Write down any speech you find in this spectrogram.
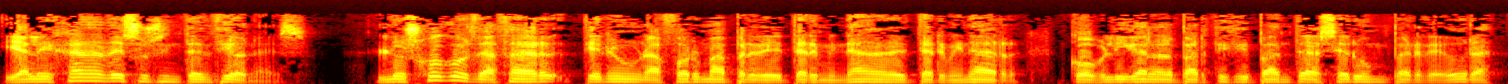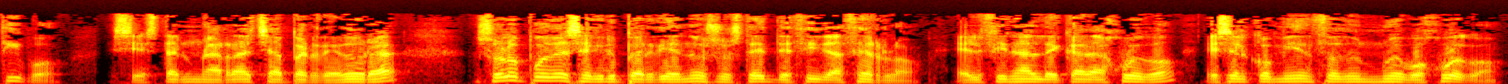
y alejada de sus intenciones. Los juegos de azar tienen una forma predeterminada de terminar, que obligan al participante a ser un perdedor activo. Si está en una racha perdedora, solo puede seguir perdiendo si usted decide hacerlo. El final de cada juego es el comienzo de un nuevo juego,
